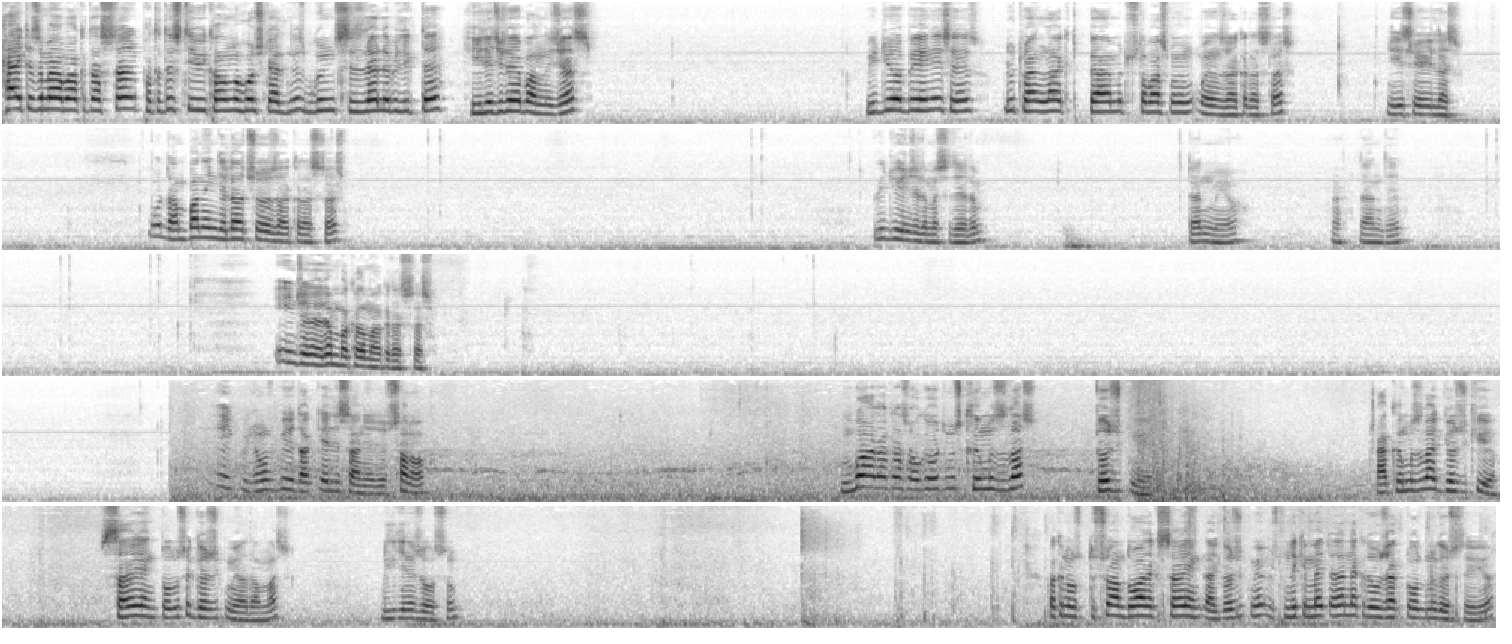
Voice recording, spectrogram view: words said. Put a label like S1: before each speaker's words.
S1: Herkese merhaba arkadaşlar. Patates TV kanalına hoş geldiniz. Bugün sizlerle birlikte hilecileri banlayacağız. Videoyu beğenirseniz lütfen like atıp beğenme tuşuna basmayı unutmayınız arkadaşlar. İyi seyirler. Buradan ban engeli açıyoruz arkadaşlar. Video incelemesi diyelim. Denmiyor. Heh, dendi. İnceleyelim bakalım arkadaşlar. İlk videomuz 1 dakika 50 saniye diyor. Sanok. Bu arada arkadaşlar o gördüğümüz kırmızılar gözükmüyor. Ha kırmızılar gözüküyor. Sarı renkte olursa gözükmüyor adamlar. Bilginiz olsun. Bakın şu an doğadaki sarı renkler gözükmüyor. Üstündeki metreler ne kadar uzakta olduğunu gösteriyor.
